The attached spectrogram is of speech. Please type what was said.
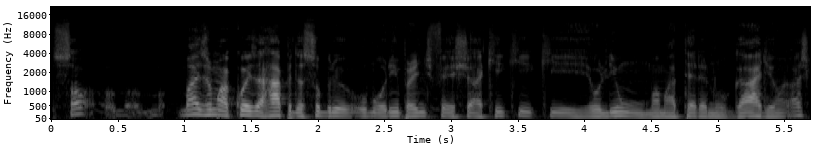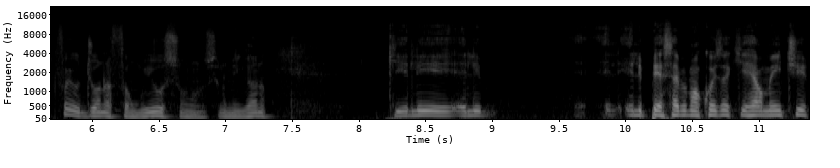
só mais uma coisa rápida sobre o Mourinho para a gente fechar aqui, que, que eu li uma matéria no Guardian, acho que foi o Jonathan Wilson, se não me engano, que ele, ele, ele percebe uma coisa que realmente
